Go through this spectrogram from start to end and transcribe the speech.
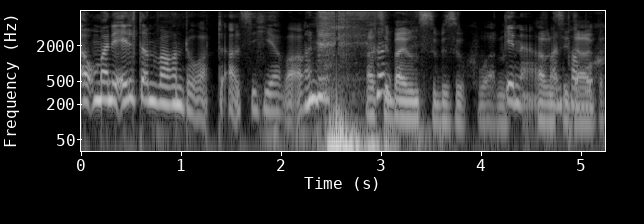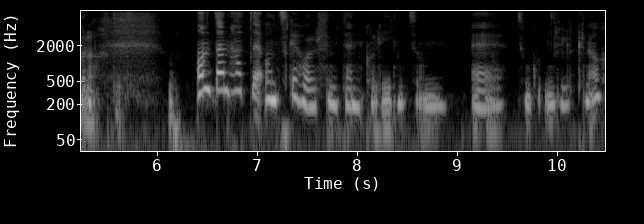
äh, und meine Eltern waren dort, als sie hier waren. Als sie bei uns zu Besuch waren, Genau, haben sie paar da Wochen. übernachtet. Und dann hat er uns geholfen mit einem Kollegen zum, äh, zum guten Glück noch.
